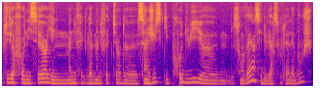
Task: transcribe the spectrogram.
plusieurs fournisseurs. Il y a une la manufacture de Saint-Just qui produit euh, son verre. C'est du verre soufflé à la bouche.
